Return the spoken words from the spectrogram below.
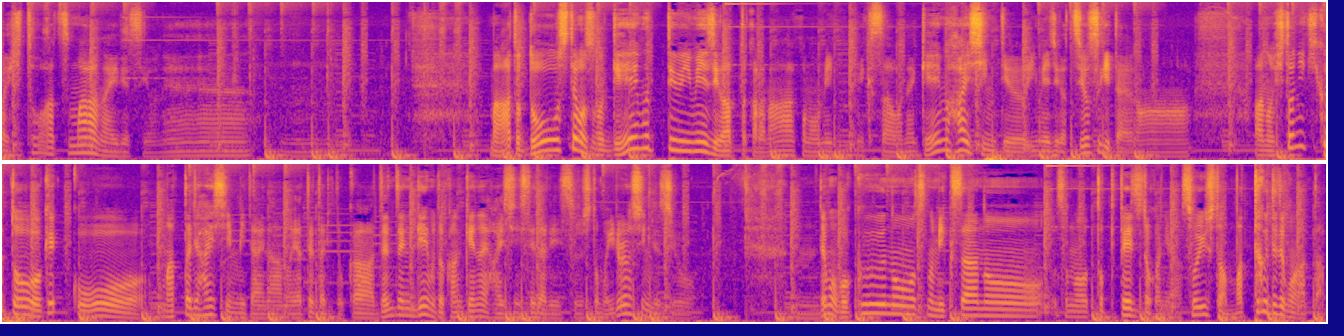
ぱり人は集まらないですよね。うんまあ、あとどうしてもそのゲームっていうイメージがあったからな、このミクサーはね。ゲーム配信っていうイメージが強すぎたよな。あの、人に聞くと結構、まったり配信みたいなのやってたりとか、全然ゲームと関係ない配信してたりする人もいるらしいんですよ。うん、でも僕のそのミクサーのそのトップページとかにはそういう人は全く出てこなかった。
